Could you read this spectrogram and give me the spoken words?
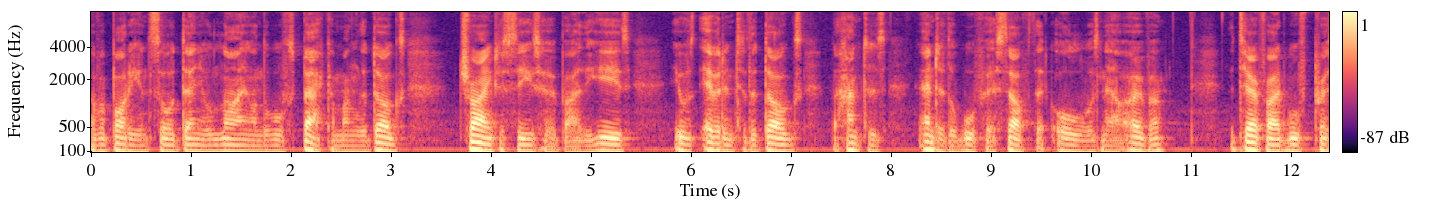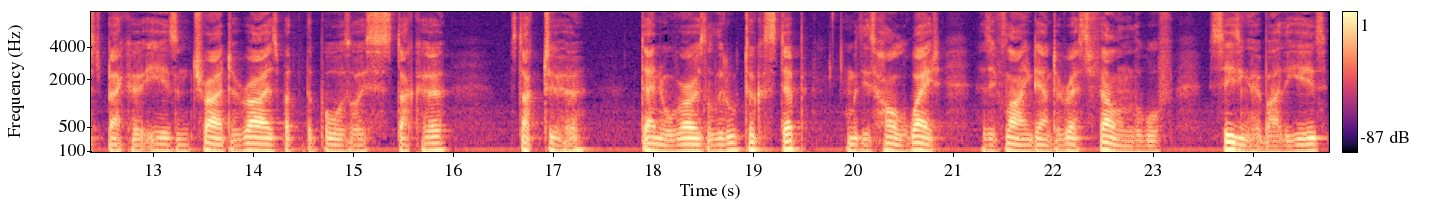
of a body and saw Daniel lying on the wolf's back among the dogs, trying to seize her by the ears. It was evident to the dogs, the hunters, and to the wolf herself that all was now over. The terrified wolf pressed back her ears and tried to rise, but the borzoi stuck her, stuck to her. Daniel rose a little, took a step, and with his whole weight, as if lying down to rest, fell on the wolf, seizing her by the ears.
